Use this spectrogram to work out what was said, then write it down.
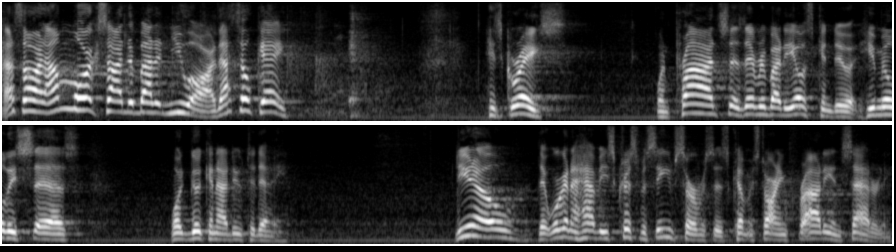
That's all right. I'm more excited about it than you are. That's okay. His grace. When pride says everybody else can do it, humility says, What good can I do today? Do you know that we're going to have these Christmas Eve services coming starting Friday and Saturday?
